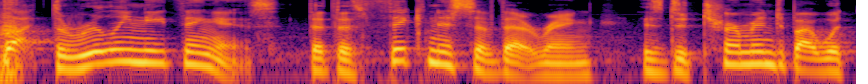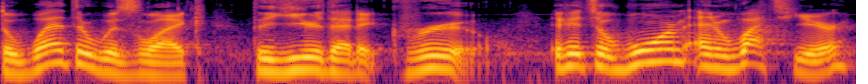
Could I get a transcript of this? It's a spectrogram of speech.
But the really neat thing is that the thickness of that ring is determined by what the weather was like the year that it grew. If it's a warm and wet year,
